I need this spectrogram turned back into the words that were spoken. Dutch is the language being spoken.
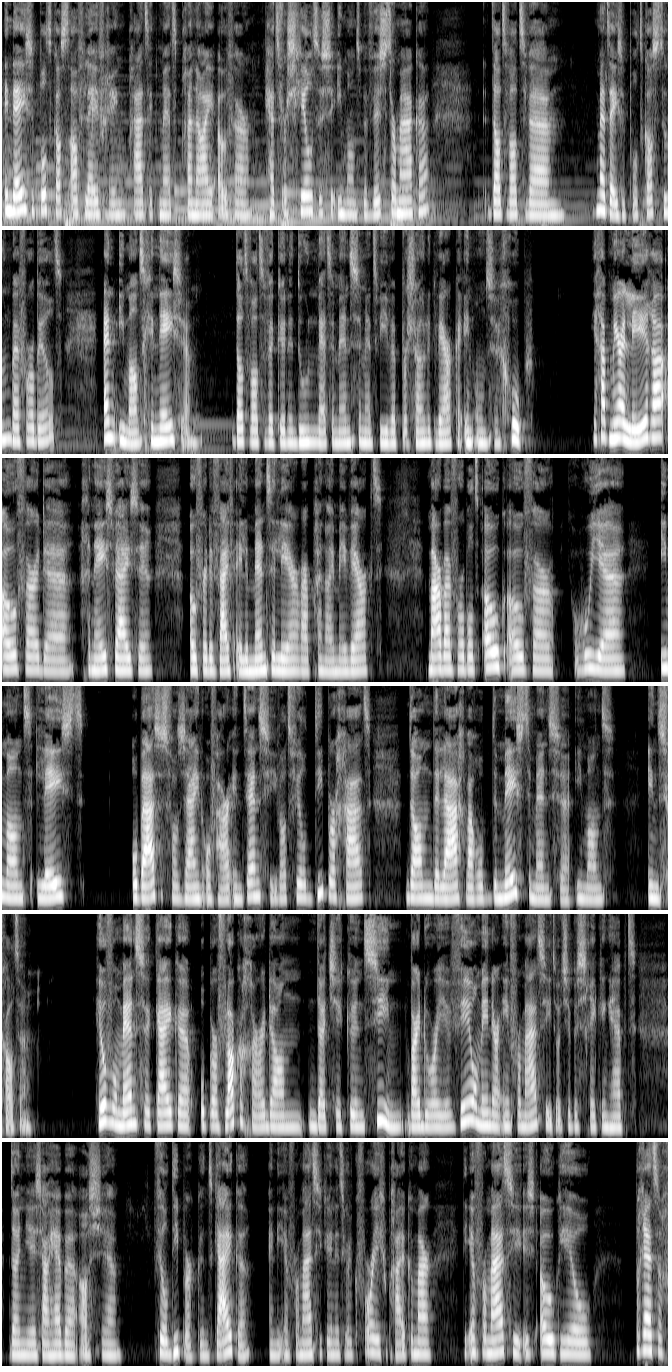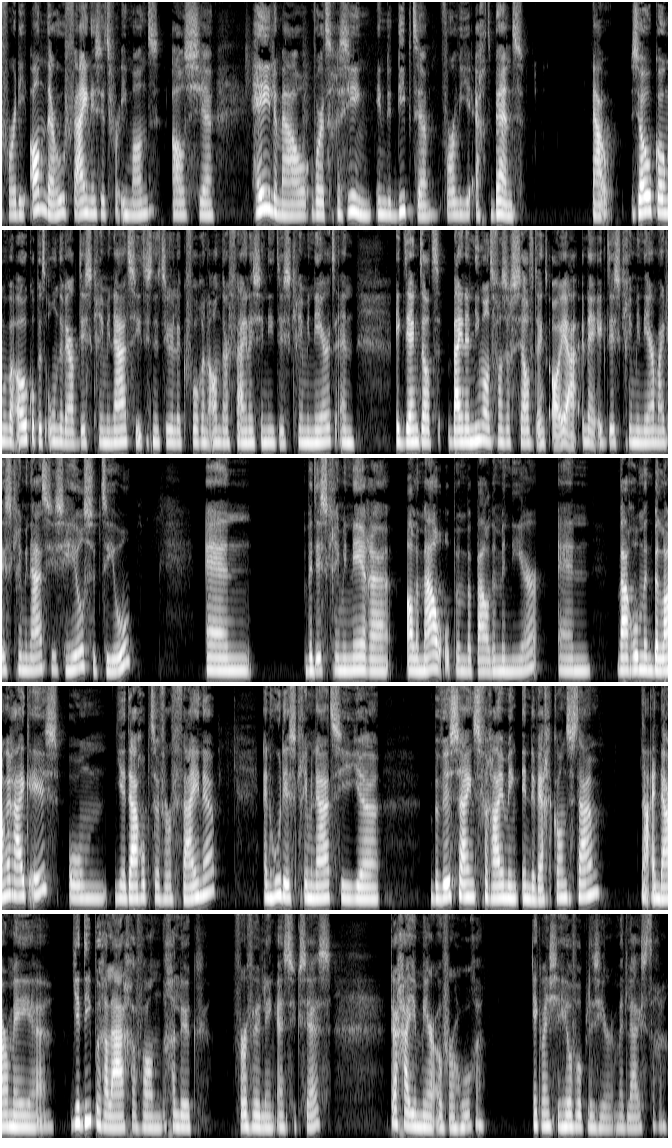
In deze podcastaflevering praat ik met Pranay over het verschil tussen iemand bewuster maken. Dat wat we met deze podcast doen, bijvoorbeeld. En iemand genezen. Dat wat we kunnen doen met de mensen met wie we persoonlijk werken in onze groep. Je gaat meer leren over de geneeswijze, over de vijf elementen leer waar Pranay mee werkt. Maar bijvoorbeeld ook over hoe je iemand leest op basis van zijn of haar intentie. Wat veel dieper gaat dan de laag waarop de meeste mensen iemand inschatten. Heel veel mensen kijken oppervlakkiger dan dat je kunt zien, waardoor je veel minder informatie tot je beschikking hebt dan je zou hebben als je veel dieper kunt kijken. En die informatie kun je natuurlijk voor je gebruiken, maar die informatie is ook heel prettig voor die ander. Hoe fijn is het voor iemand als je helemaal wordt gezien in de diepte voor wie je echt bent? Nou, zo komen we ook op het onderwerp discriminatie. Het is natuurlijk voor een ander fijn als je niet discrimineert. En ik denk dat bijna niemand van zichzelf denkt: oh ja, nee, ik discrimineer. Maar discriminatie is heel subtiel. En we discrimineren allemaal op een bepaalde manier. En waarom het belangrijk is om je daarop te verfijnen. En hoe discriminatie je bewustzijnsverruiming in de weg kan staan. Nou, en daarmee eh, je diepere lagen van geluk, vervulling en succes. Daar ga je meer over horen. Ik wens je heel veel plezier met luisteren.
